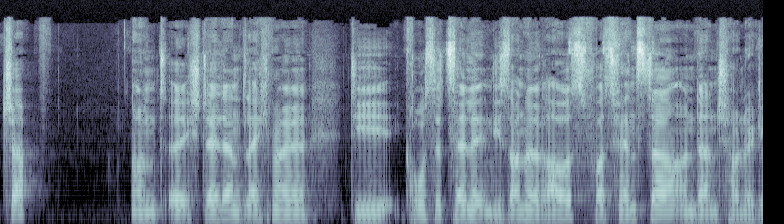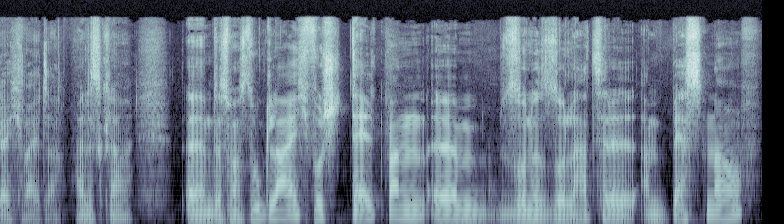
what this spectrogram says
chap, und äh, ich stelle dann gleich mal die große Zelle in die Sonne raus, vors Fenster und dann schauen wir gleich weiter. Alles klar. Ähm, das machst du gleich. Wo stellt man ähm, so eine Solarzelle am besten auf?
